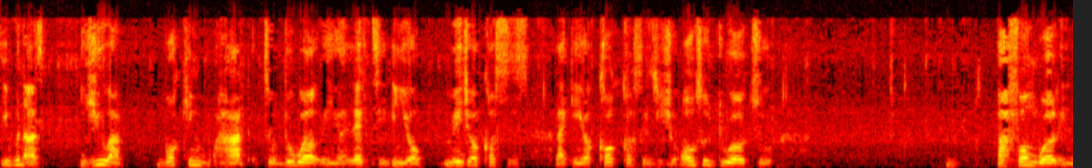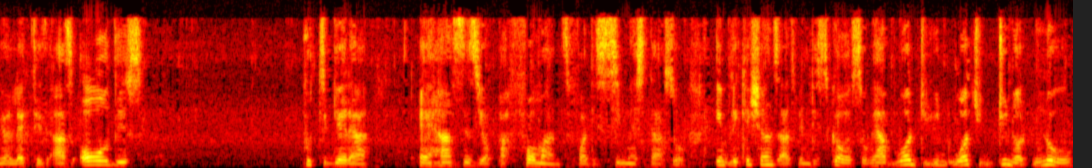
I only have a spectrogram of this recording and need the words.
even as you are working hard to do well in your elective in your major courses like in your core courses you should also do well to perform well in your electives as all this put together enhances your performance for the semester. So implications has been discussed. So we have what do you what you do not know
